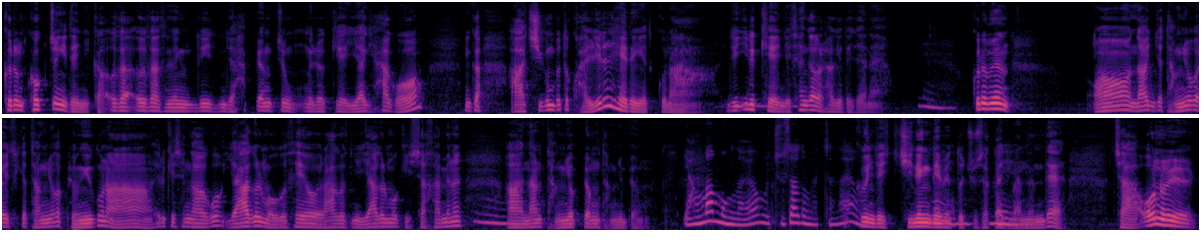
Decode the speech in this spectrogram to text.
그런 걱정이 되니까 의사 의사 선생님들이 이제 합병증 이렇게 이야기하고 그러니까 아 지금부터 관리를 해야 되겠구나 이제 이렇게 이제 생각을 하게 되잖아요. 네. 그러면 어, 나 이제 당뇨가 있으니까 당뇨가 병이구나. 이렇게 생각하고 약을 먹으세요. 하고 이제 약을 먹기 시작하면은 음. 아, 나는 당뇨병, 당뇨병. 약만 먹나요? 뭐 주사도 맞잖아요. 그 이제 진행되면 네. 또 주사까지 네. 맞는데 자, 오늘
